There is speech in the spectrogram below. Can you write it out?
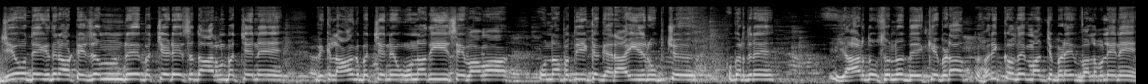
ਜੇ ਉਹ ਦੇਖਦੇ ਨੇ ਆਟਿਜ਼ਮ ਦੇ ਬੱਚੇ ਜਿਹੜੇ ਸਧਾਰਨ ਬੱਚੇ ਨੇ, ਵਿਕਲਾਂਗ ਬੱਚੇ ਨੇ, ਉਹਨਾਂ ਦੀ ਸੇਵਾਵਾਂ, ਉਹਨਾਂ ਪ੍ਰਤੀ ਇੱਕ ਗਹਿਰਾਈ ਰੂਪ 'ਚ ਉਹ ਕਰਦੇ ਨੇ। ਯਾਰ ਦੋਸਤ ਨੂੰ ਦੇਖ ਕੇ ਬੜਾ ਹਰ ਇੱਕ ਉਹਦੇ ਮਨ 'ਚ ਬੜੇ ਵਲਵਲੇ ਨੇ,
